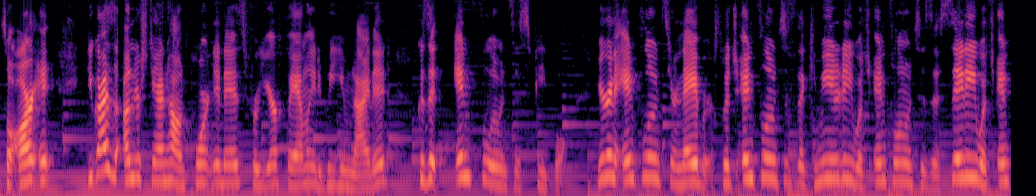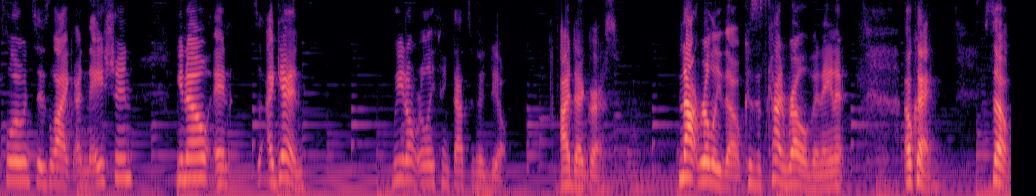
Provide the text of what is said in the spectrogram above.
So, are it, you guys understand how important it is for your family to be united because it influences people. You're going to influence your neighbors, which influences the community, which influences a city, which influences like a nation, you know? And again, we don't really think that's a big deal. I digress. Not really, though, because it's kind of relevant, ain't it? Okay, so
